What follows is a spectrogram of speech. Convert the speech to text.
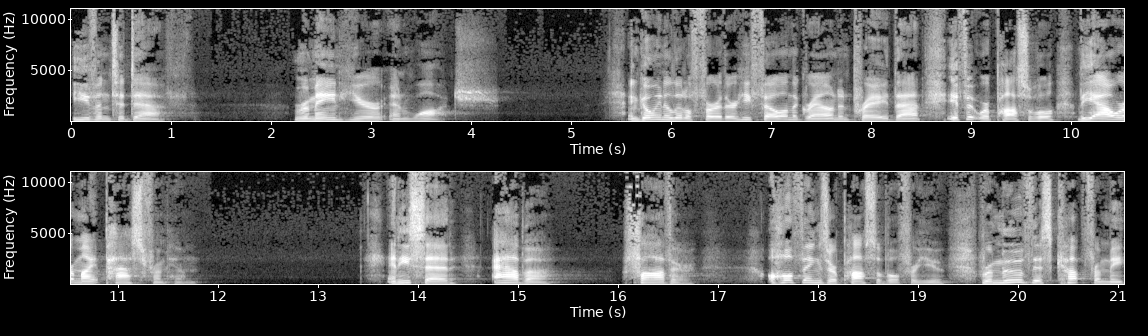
even to death. Remain here and watch. And going a little further, he fell on the ground and prayed that, if it were possible, the hour might pass from him. And he said, Abba, Father, all things are possible for you. Remove this cup from me,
